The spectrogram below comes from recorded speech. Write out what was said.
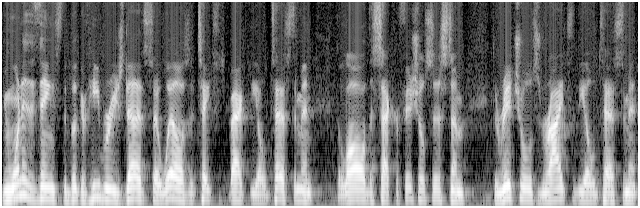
And one of the things the book of Hebrews does so well is it takes us back to the Old Testament, the law, the sacrificial system, the rituals and rites of the Old Testament.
